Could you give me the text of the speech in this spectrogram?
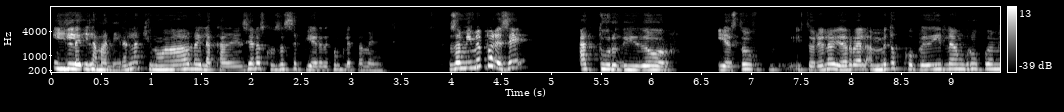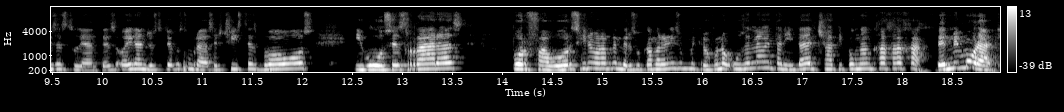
y, y la manera en la que uno habla y la cadencia de las cosas se pierde completamente. Entonces a mí me parece aturdidor y esto, historia de la vida real, a mí me tocó pedirle a un grupo de mis estudiantes, oigan, yo estoy acostumbrada a hacer chistes bobos y voces raras, por favor, si no van a prender su cámara ni su micrófono, usen la ventanita del chat y pongan jajaja, denme moral,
